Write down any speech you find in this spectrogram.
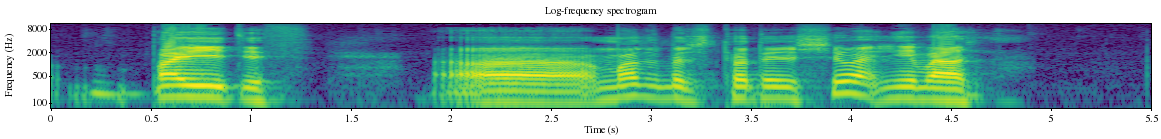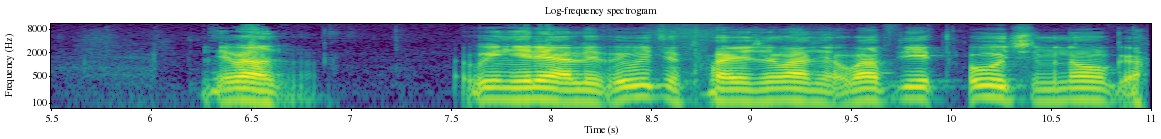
боитесь, э, может быть что-то еще, неважно, неважно, вы не реализуете свои желания, у вас есть очень много.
